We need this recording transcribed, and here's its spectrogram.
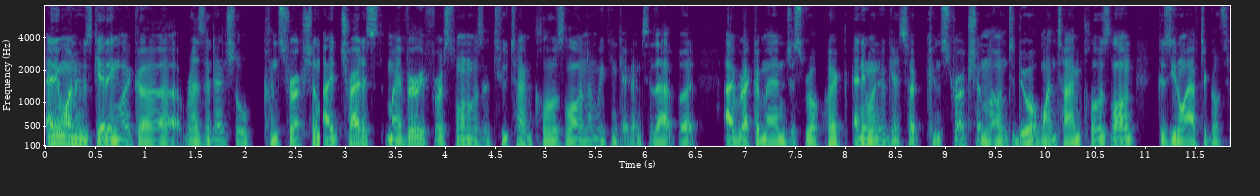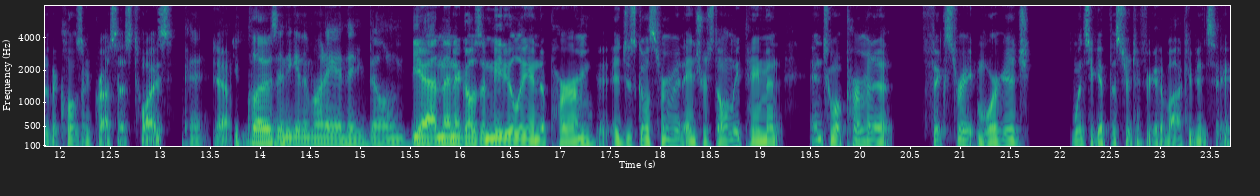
anyone who's getting like a residential construction, I try to my very first one was a two-time close loan and we can get into that, but I recommend just real quick anyone who gets a construction loan to do a one-time close loan because you don't have to go through the closing process twice. okay, Yeah. you close and you get the money and then you build. Yeah, and then it goes immediately into perm. It just goes from an interest only payment into a permanent fixed rate mortgage once you get the certificate of occupancy.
